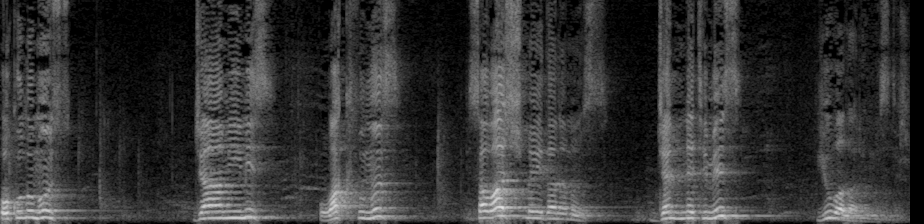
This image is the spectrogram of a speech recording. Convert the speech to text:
okulumuz, camimiz, vakfımız, savaş meydanımız, cennetimiz, yuvalarımızdır.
